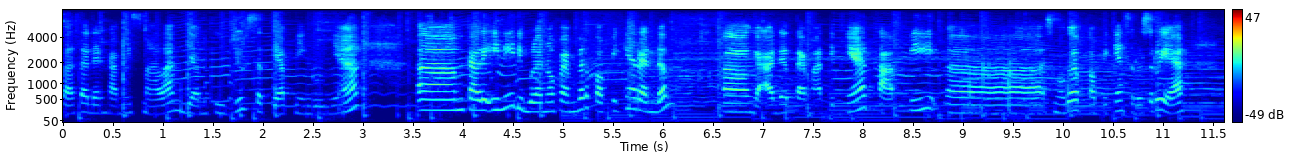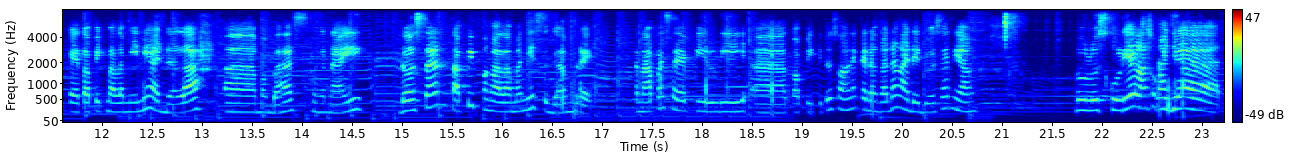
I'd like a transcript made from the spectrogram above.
Selasa dan Kamis malam jam 7 setiap minggunya. Um, kali ini di bulan November topiknya random, eh, nggak uh, ada tematiknya, tapi uh, semoga topiknya seru-seru ya. Kayak topik malam ini adalah uh, membahas mengenai dosen tapi pengalamannya segambrek. Kenapa saya pilih uh, topik itu? Soalnya kadang-kadang ada dosen yang lulus kuliah langsung ajar.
